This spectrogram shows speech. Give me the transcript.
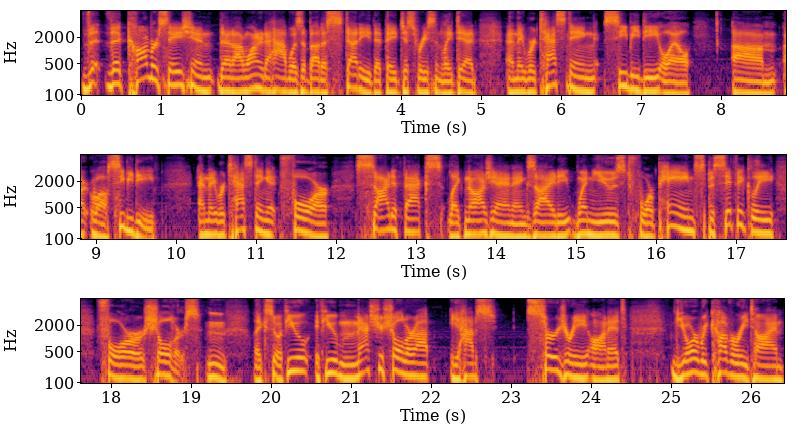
the the conversation that I wanted to have was about a study that they just recently did, and they were testing CBD oil, um, or, well, CBD, and they were testing it for side effects like nausea and anxiety when used for pain, specifically for shoulders. Like so, if you if you mesh your shoulder up, you have s- surgery on it, your recovery time.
